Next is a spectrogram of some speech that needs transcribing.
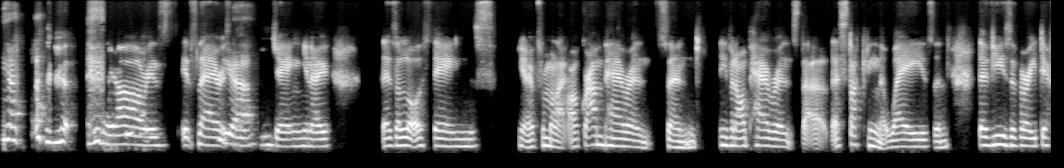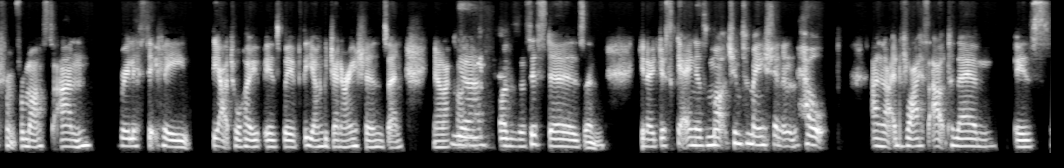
yeah. Who they are is it's there, it's yeah. changing, you know. There's a lot of things you know, from like our grandparents and even our parents that they're stuck in their ways and their views are very different from us. And realistically, the actual hope is with the younger generations and you know like yeah. our brothers and sisters and you know just getting as much information and help and like, advice out to them is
